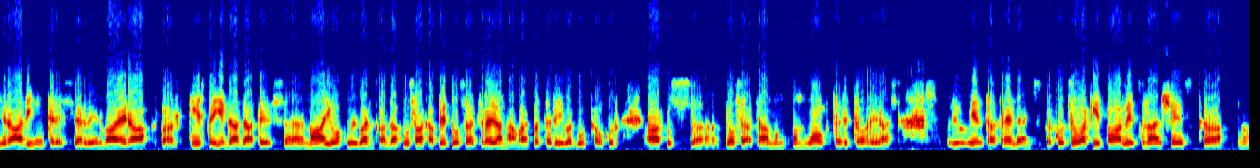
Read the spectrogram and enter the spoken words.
izrāda interesi ar vien vairāk par iespēju iegādāties mājokli vai nu kādā klusākā piepilsētas rajonā, vai pat arī varbūt kaut kur ārpus pilsētām un, un lauku teritorijās. Jo viena tā tendence, par ko cilvēki ir pārliecinājušies, ka nu,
